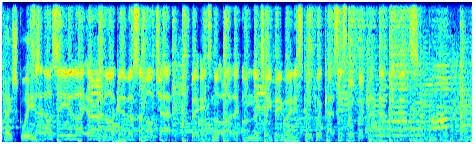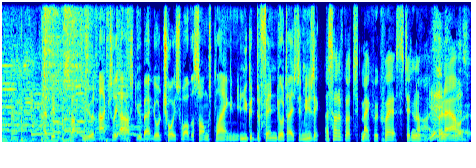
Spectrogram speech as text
UK squeeze. Said I'll see you later and I'll give her some old chat. But it's not like they on the TV when it's cool for cats, it's cool for cats. And people could come up to you and actually ask you about your choice while the song's playing, and you could defend your taste in music. I sort of got to make requests, didn't I? Yes, For an hour. yes,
